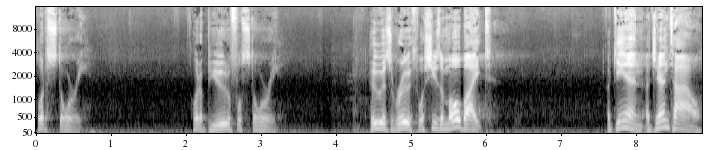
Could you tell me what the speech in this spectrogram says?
What a story. What a beautiful story. Who is Ruth? Well, she's a Moabite. Again, a Gentile.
